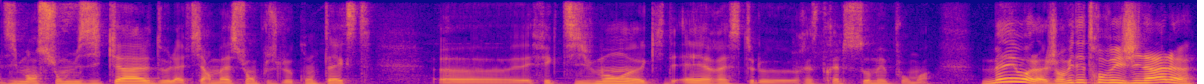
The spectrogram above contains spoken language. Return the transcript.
dimension musicale, de l'affirmation, en plus le contexte, euh, effectivement, euh, Kid A reste le, resterait le sommet pour moi. Mais voilà, j'ai envie d'être original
